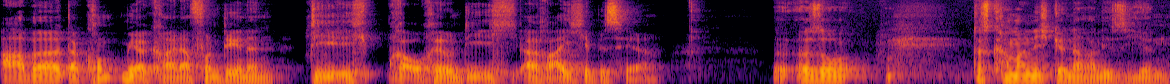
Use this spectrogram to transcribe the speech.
aber da kommt mir keiner von denen, die ich brauche und die ich erreiche bisher. Also das kann man nicht generalisieren.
